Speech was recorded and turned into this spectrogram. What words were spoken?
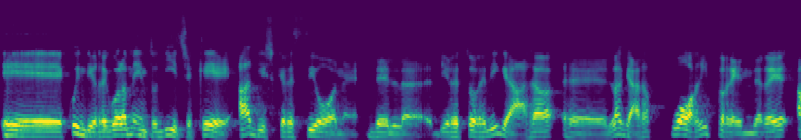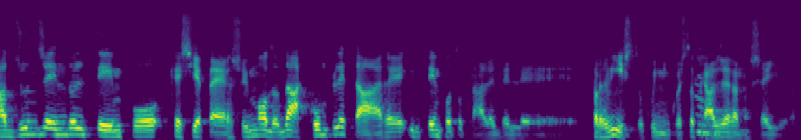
E quindi il regolamento dice che a discrezione del direttore di gara eh, la gara può riprendere aggiungendo il tempo che si è perso in modo da completare il tempo totale delle... previsto, quindi in questo mm. caso erano sei ore.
